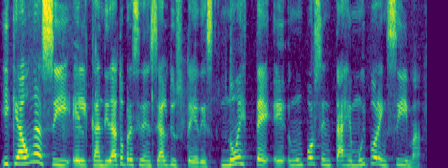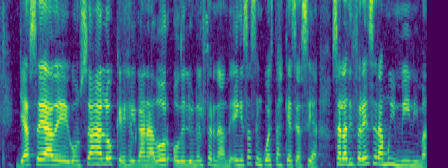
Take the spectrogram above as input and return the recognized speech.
y que aún así el candidato presidencial de ustedes no esté en un porcentaje muy por encima, ya sea de Gonzalo, que es el ganador, o de Leonel Fernández, en esas encuestas que se hacían. O sea, la diferencia era muy mínima.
